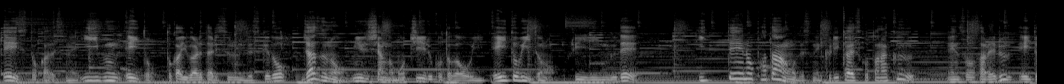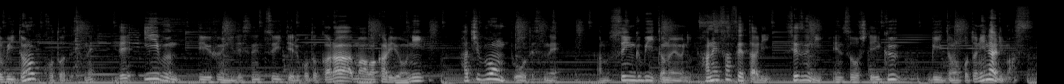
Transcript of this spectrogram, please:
8th とかですね Even 8とか言われたりするんですけどジャズのミュージシャンが用いることが多い8ビートのフィーリングで一定のパターンをですね繰り返すことなく演奏される8ビートのことですね。で even っていう風にですねついていることからまあ分かるように8分音符をですねあのスイングビートのように跳ねさせたりせずに演奏していくビートのことになります。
